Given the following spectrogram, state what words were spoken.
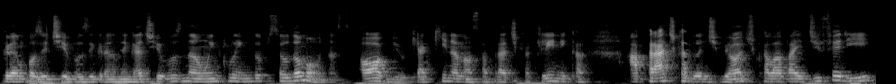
gram-positivos e gram-negativos, não incluindo pseudomonas. Óbvio que aqui na nossa prática clínica, a prática do antibiótico ela vai diferir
